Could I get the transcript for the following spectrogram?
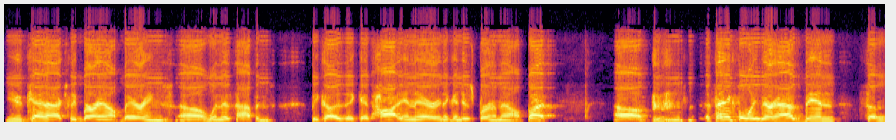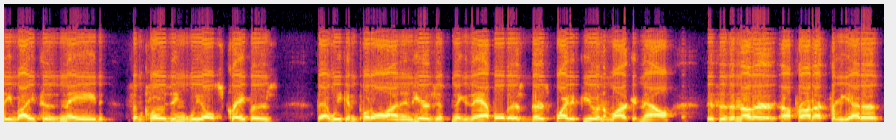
you can actually burn out bearings uh, when this happens because it gets hot in there and it can just burn them out. But uh, thankfully, there has been some devices made, some closing wheel scrapers that we can put on. And here's just an example. There's there's quite a few in the market now. This is another uh, product from Yetter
